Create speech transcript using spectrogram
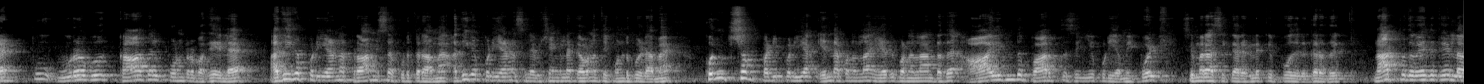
நட்பு உறவு காதல் போன்ற வகையில் அதிகப்படியான ப்ராமிஸை கொடுத்துடாம அதிகப்படியான சில விஷயங்களை கவனத்தை கொண்டு போயிடாம கொஞ்சம் படிப்படியாக என்ன பண்ணலாம் ஏது பண்ணலான்றதை ஆய்ந்து பார்த்து செய்யக்கூடிய அமைப்புகள் சிம்மராசிக்காரர்களுக்கு இப்போது இருக்கிறது. நாற்பது வயதுக்கு இல்லை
